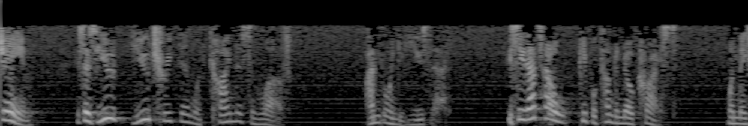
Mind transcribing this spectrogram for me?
shame. He says, you, you treat them with kindness and love. I'm going to use that. You see, that's how people come to know Christ when they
